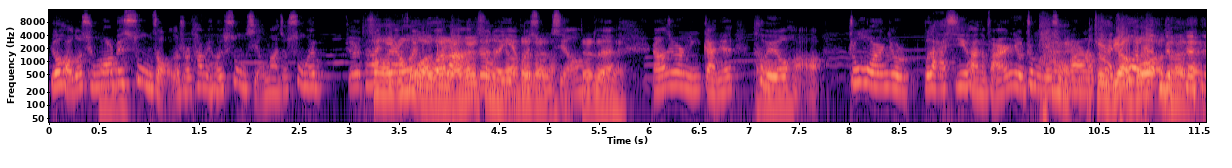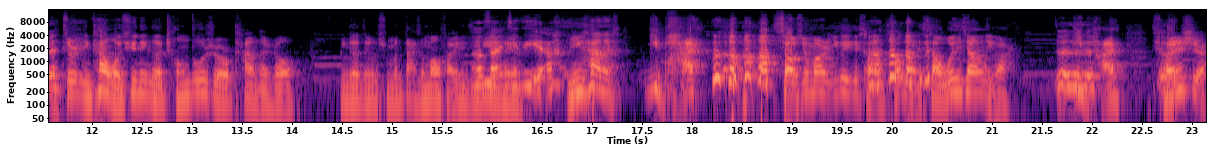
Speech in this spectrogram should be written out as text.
有好多熊猫被送走的时候，他们也会送行嘛，就送回，就是他送回他中国的回国了，对对，也会送行对对，对。对。对然后就是你感觉特别友好。中国人就是不大稀罕的，反正就这么多熊猫了，就是太比较多，了，对对对，就是你看我去那个成都时候看的时候，那个那个什么大熊猫繁育基呃，地，繁育基地，你一看那一排 小熊猫，一个一个小小暖小温箱里边儿，对对对，一排全是，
